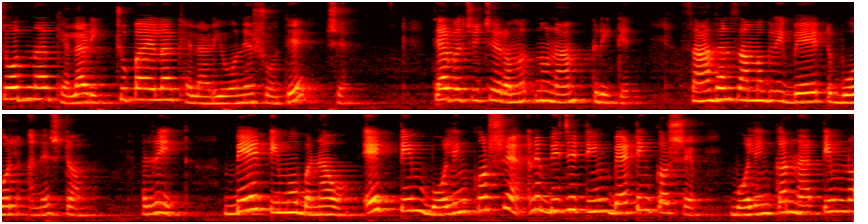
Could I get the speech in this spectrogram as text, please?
શોધનાર ખેલાડી છુપાયેલા ખેલાડીઓને શોધે છે. ત્યાર પછી છે રમતનું નામ ક્રિકેટ. સાધન સામગ્રી, બેટ, બોલ અને સ્ટમ્પ. રીત. બે ટીમો બનાવો. એક ટીમ બોલિંગ કરશે અને બીજી ટીમ બેટિંગ કરશે. બોલિંગ કરનાર ટીમનો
